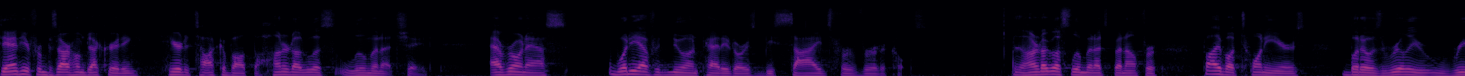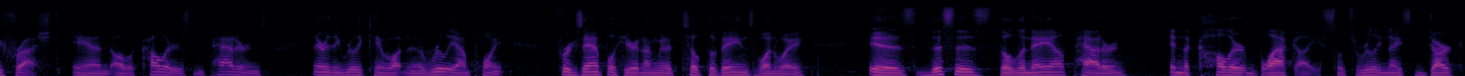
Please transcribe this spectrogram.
Dan here from Bazaar Home Decorating, here to talk about the Hunter Douglas Luminette shade. Everyone asks, what do you have new on patio doors besides for verticals? The Hunter Douglas Luminette's been out for probably about 20 years, but it was really refreshed and all the colors and patterns and everything really came about and are really on point. For example here, and I'm going to tilt the vanes one way, is this is the Linnea pattern in the color black ice. So it's really nice dark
